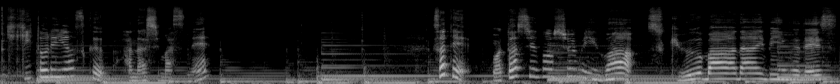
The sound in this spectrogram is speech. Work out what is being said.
聞き取りやすく話しますね。さて、私の趣味はスキューバーダイビングです。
